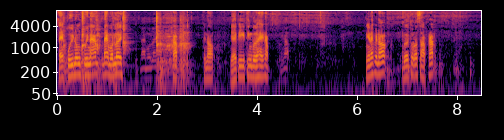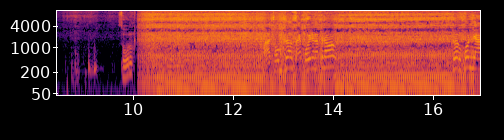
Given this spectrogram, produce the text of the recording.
ใส่ปุ๋ยนงปุ๋ยน้ำได้หมดเลย ได้หมดเลยครับพี่น้องเดี๋ยวให้พี่ทิ้งเบอร์ให้ครับครับ นี่นะพี่น้องเบอร์โทรศัพท์ครับศูนย์มาชมเครื่องใส่ปุ๋ยนะครับพี่น้อง เครื่องพ่นยา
